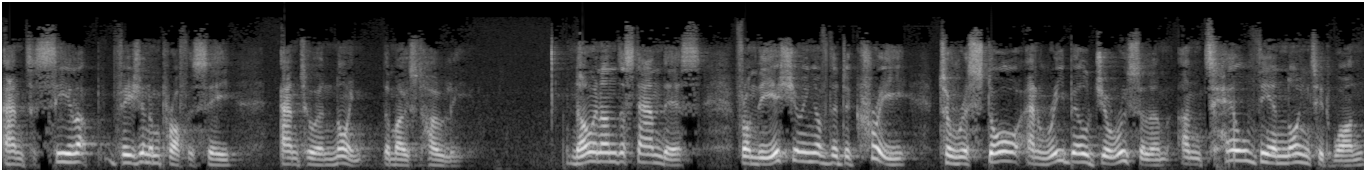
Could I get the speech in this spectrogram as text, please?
and to seal up vision and prophecy, and to anoint the most holy. Know and understand this from the issuing of the decree to restore and rebuild Jerusalem until the anointed one,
